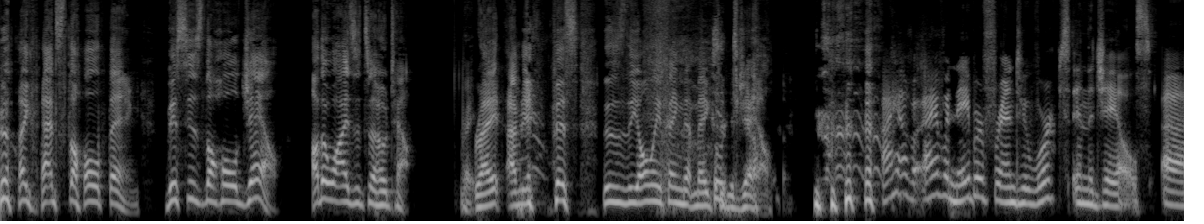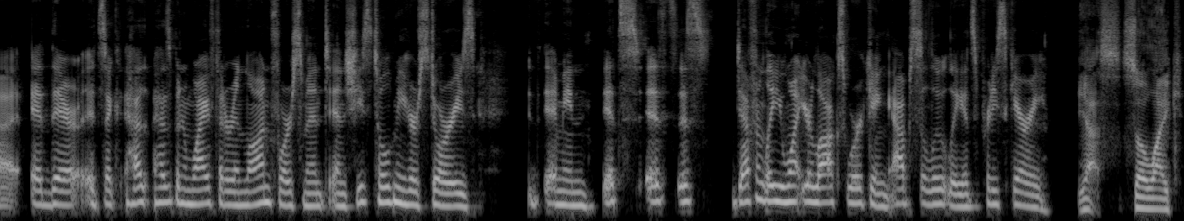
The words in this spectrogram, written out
like that's the whole thing. This is the whole jail. Otherwise, it's a hotel, Right. right? I mean, this this is the only thing that makes it a jail. I have I have a neighbor friend who works in the jails. Uh, and there it's a hu- husband and wife that are in law enforcement, and she's told me her stories. I mean, it's it's it's definitely you want your locks working. Absolutely, it's pretty scary. Yes. So, like,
